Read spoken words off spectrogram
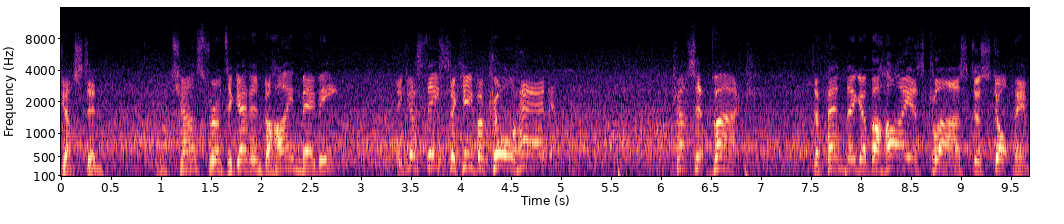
Justin. Well, chance for him to get in behind, maybe. He just needs to keep a cool head. Cuts it back. Defending of the highest class to stop him.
